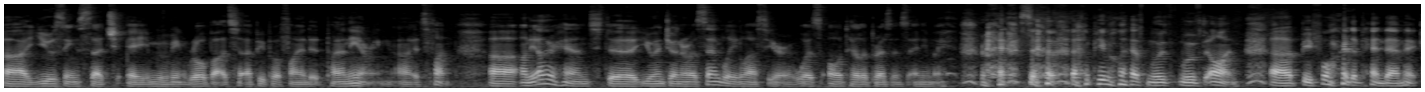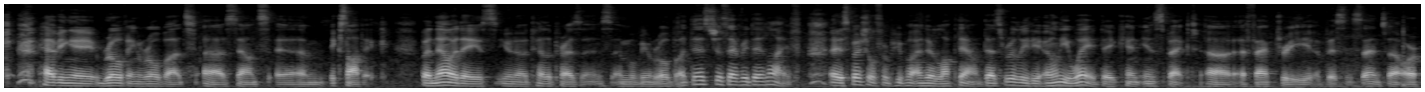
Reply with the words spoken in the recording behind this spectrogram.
uh, using such a moving robot. Uh, people find it pioneering. Uh, it's fun. Uh, on the other hand, the UN General Assembly last year was all telepresence anyway, right? So uh, people have moved moved on. Uh, before the pandemic, having a roving robot uh, sounds um, exotic. But nowadays, you know, telepresence and moving robot, that's just everyday life, especially for people under lockdown. That's really the only way they can inspect uh, a factory, a business center, or,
